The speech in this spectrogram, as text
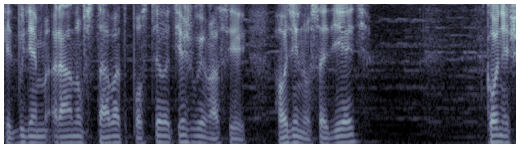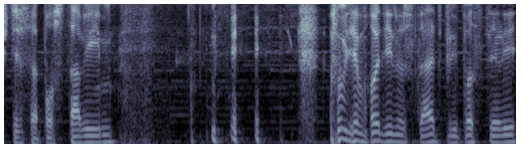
keď budem ráno vstávať z postele, tiež budem asi hodinu sedieť, konečne sa postavím, budem hodinu stať pri posteli,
